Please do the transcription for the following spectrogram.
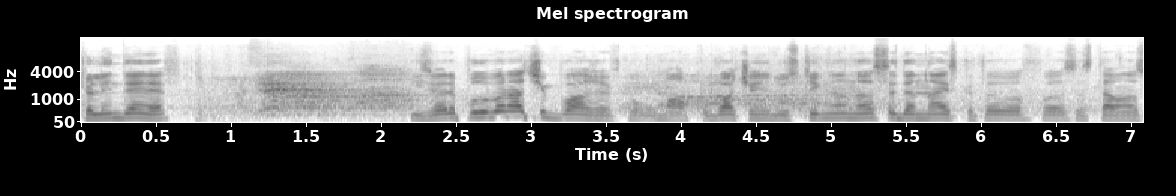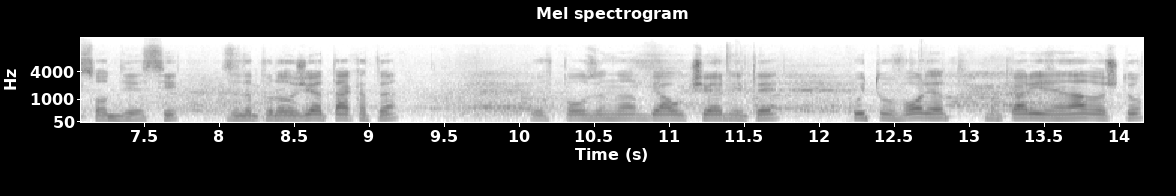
Калин Денев. Изведе по добър начин Блажев много малко, обаче не достигна на 17-ката в състава на СОД DSC, за да продължи атаката в полза на бяло-черните, които водят, макар и изненадващо,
